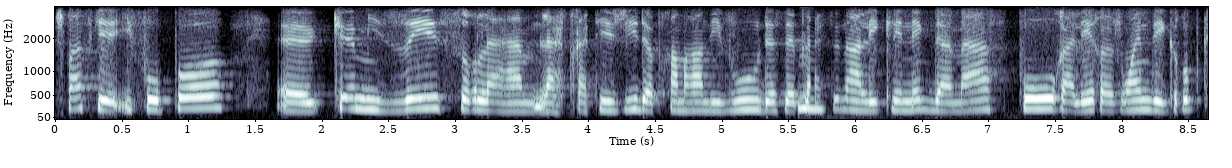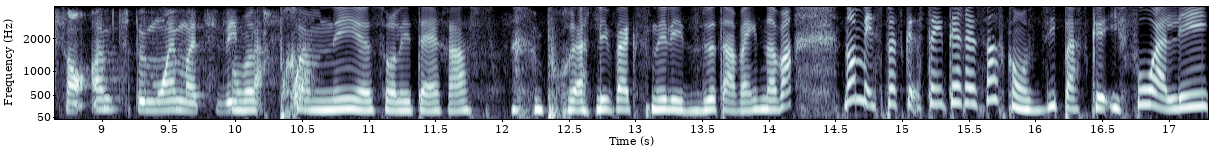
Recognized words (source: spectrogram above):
je pense qu'il faut pas euh, que miser sur la, la, stratégie de prendre rendez-vous, de se déplacer dans les cliniques de masse pour aller rejoindre des groupes qui sont un petit peu moins motivés. On va se promener euh, sur les terrasses pour aller vacciner les 18 à 29 ans. Non, mais c'est parce que c'est intéressant ce qu'on se dit parce qu'il faut aller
